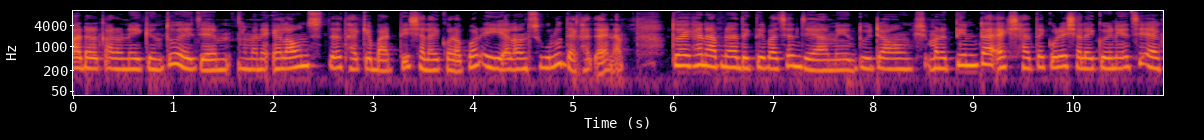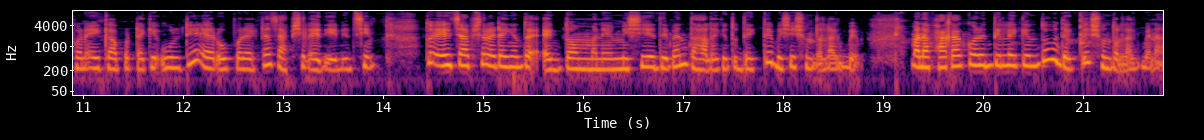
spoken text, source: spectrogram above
কাটার কারণেই কিন্তু এই যে মানে অ্যালাউন্স থাকে বাড়তি সেলাই করার পর, এই অ্যালাউন্সগুলো দেখা যায় না। তো এখানে আপনারা দেখতে পাচ্ছেন যে আমি দুইটা অংশ মানে তিনটা একসাথে করে সেলাই করে নিয়েছি। এখন এই কাপড়টাকে উল্টে এর উপরে একটা চাপ সেলাই দিয়ে দিচ্ছি। তো এই চাপ সেলাইটা কিন্তু একদম মানে মিশিয়ে দেবেন, তাহলে কিন্তু দেখতে বেশি সুন্দর লাগবে। মানে ফাঁকা করে দিলে কিন্তু দেখতে সুন্দর লাগবে না।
